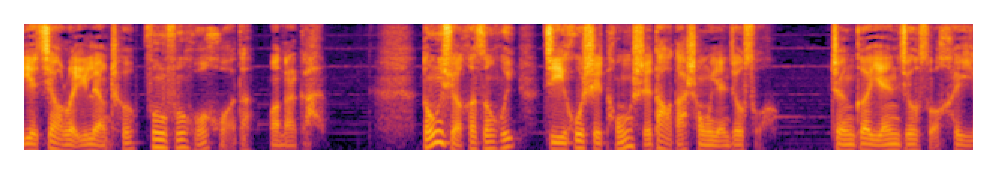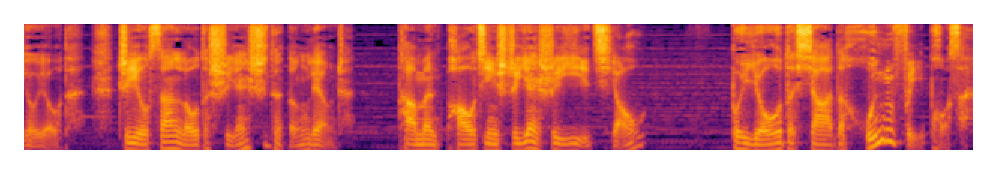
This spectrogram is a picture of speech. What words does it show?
也叫了一辆车，风风火火的往那儿赶。董雪和曾辉几乎是同时到达生物研究所。整个研究所黑黝黝的，只有三楼的实验室的灯亮着。他们跑进实验室一瞧，不由得吓得魂飞魄散。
